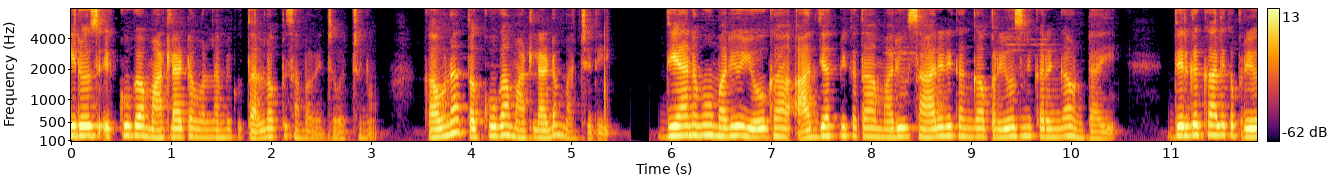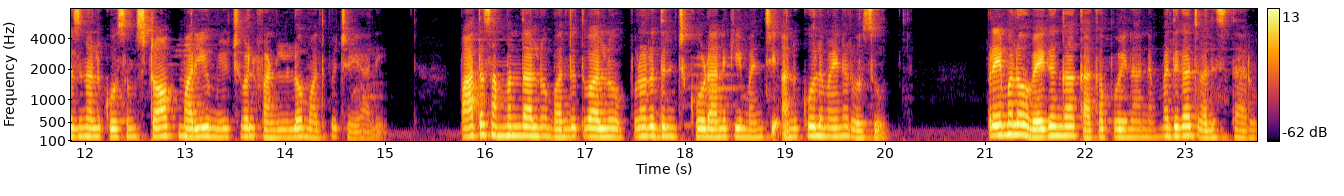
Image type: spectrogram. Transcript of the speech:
ఈరోజు ఎక్కువగా మాట్లాడటం వల్ల మీకు తలనొప్పి సంభవించవచ్చును. కావున తక్కువగా మాట్లాడడం మంచిది. ధ్యానము మరియు యోగా ఆధ్యాత్మికత మరియు శారీరకంగా ప్రయోజనకరంగా ఉంటాయి. దీర్ఘకాలిక ప్రయోజనాల కోసం స్టాక్ మరియు మ్యూచువల్ ఫండ్లలో మదుపు చేయాలి. పాత సంబంధాలను బంధుత్వాలను పునరుద్ధరించుకోవడానికి మంచి అనుకూలమైన రోజు. ప్రేమలో వేగంగా కాకపోయినా నెమ్మదిగా జ్వలిస్తారు.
